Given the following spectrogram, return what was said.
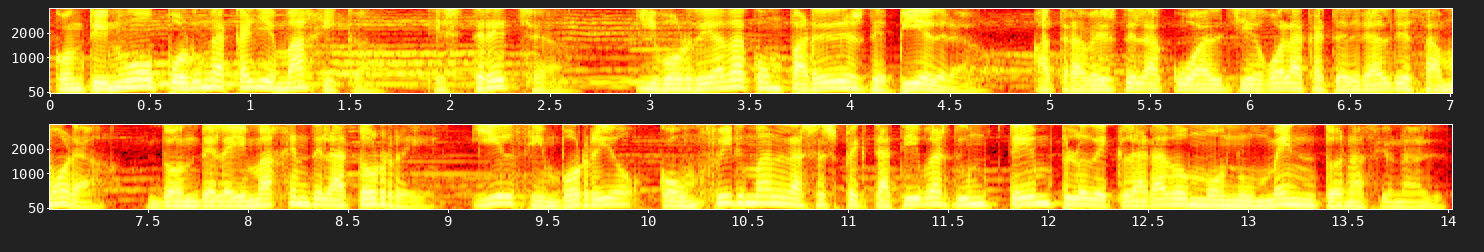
Continúo por una calle mágica, estrecha y bordeada con paredes de piedra, a través de la cual llego a la Catedral de Zamora, donde la imagen de la torre y el cimborrio confirman las expectativas de un templo declarado monumento nacional.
